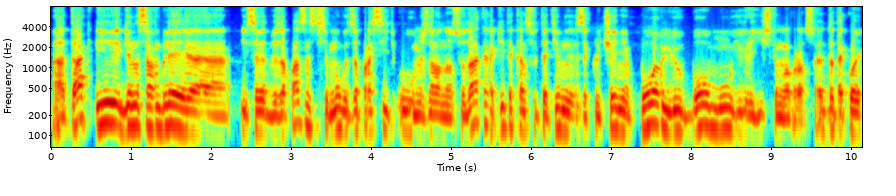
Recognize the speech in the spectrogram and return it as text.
а так и Генассамблея и Совет Безопасности могут запросить у Международного суда какие-то консультативные заключения по любому юридическому вопросу. Это такой э,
